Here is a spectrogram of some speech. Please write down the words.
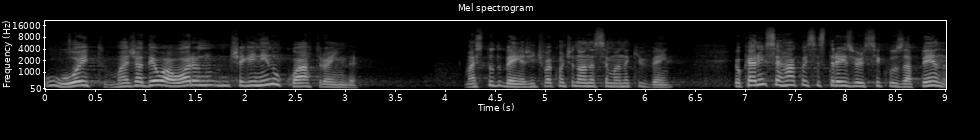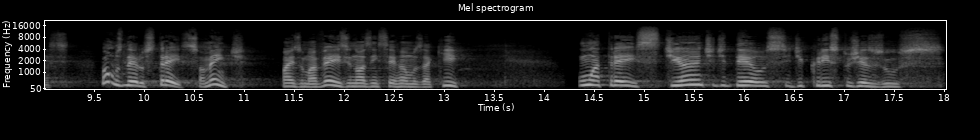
o 8, mas já deu a hora, eu não cheguei nem no 4 ainda. Mas tudo bem, a gente vai continuar na semana que vem. Eu quero encerrar com esses três versículos apenas. Vamos ler os três somente? mais uma vez, e nós encerramos aqui. 1 a 3: Diante de Deus e de Cristo Jesus,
